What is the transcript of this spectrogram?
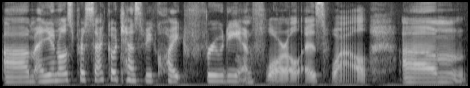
um, and you notice prosecco tends to be quite fruity and floral as well. Um,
